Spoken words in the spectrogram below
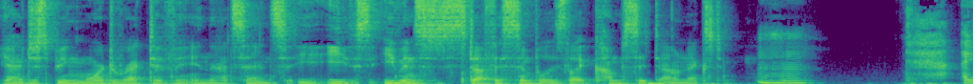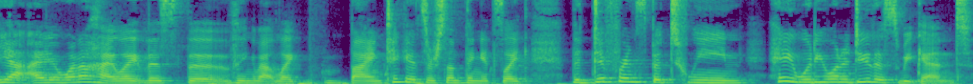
yeah, just being more directive in that sense. Even stuff as simple as like, come sit down next to me. Mm-hmm. Uh, yeah, I want to highlight this the thing about like buying tickets or something. It's like the difference between, hey, what do you want to do this weekend?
